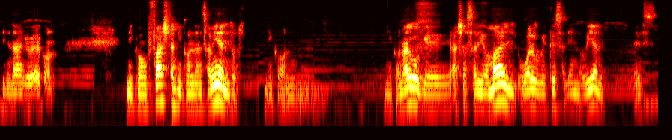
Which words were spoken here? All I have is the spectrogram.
tiene nada que ver con ni con fallas, ni con lanzamientos, ni con, ni con algo que haya salido mal o algo que esté saliendo bien. Es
